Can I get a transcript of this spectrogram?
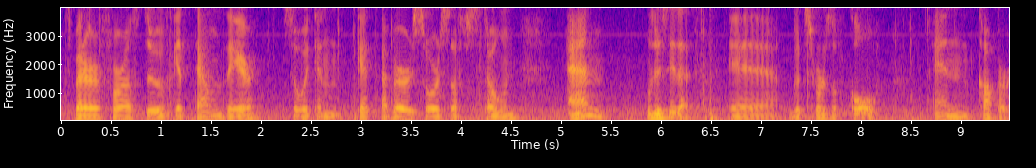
it's better for us to get down there so we can get a better source of stone and Will you see that? A uh, good source of coal and copper.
